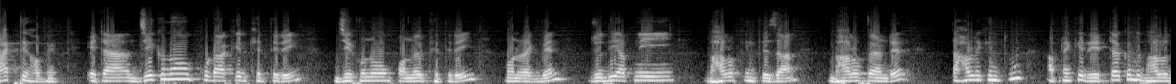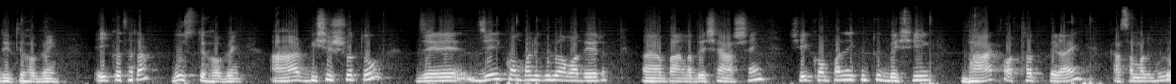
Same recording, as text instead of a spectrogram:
রাখতে হবে। এটা যে কোনো প্রোডাক্টের ক্ষেত্রেই যে কোনো পণ্যের ক্ষেত্রেই মনে রাখবেন, যদি আপনি ভালো কিনতে যান, ভালো ব্র্যান্ডের, তাহলে কিন্তু আপনাকে রেটটাও কিন্তু ভালো দিতে হবে। এই কথাটা বুঝতে হবে। আর বিশেষত যে, যেই কোম্পানিগুলো আমাদের বাংলাদেশে আসে, সেই কোম্পানি কিন্তু বেশি ভাগ অর্থাৎ প্রায় কাঁচামালগুলো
